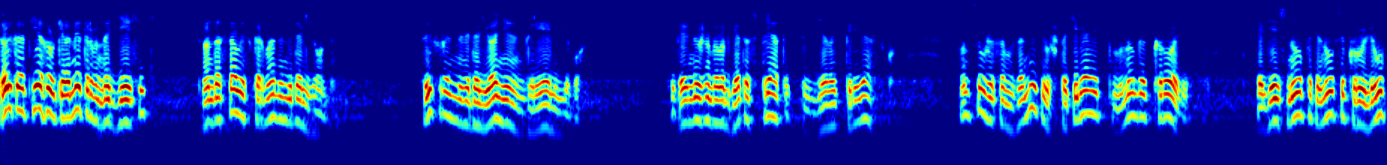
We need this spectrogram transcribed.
Только отъехал километров на десять, он достал из кармана медальон. Цифры на медальоне грели его. Теперь нужно было где-то спрятаться, сделать перевязку. Он с ужасом заметил, что теряет много крови. Сергей снова потянулся к рулю.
